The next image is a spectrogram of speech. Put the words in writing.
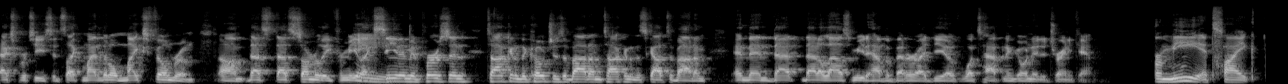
expertise. It's like my little Mike's film room. Um, that's that's summer league for me. Hey. Like seeing him in person, talking to the coaches about him, talking to the scouts about him, and then that that allows me to have a better idea of what's happening going into training camp. For me, it's like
